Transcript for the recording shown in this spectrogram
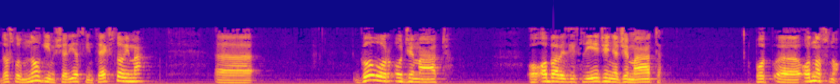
došlo u mnogim šerijskim tekstovima uh, govor o džematu, o obavezi slijedženja džemata. Odnosno,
